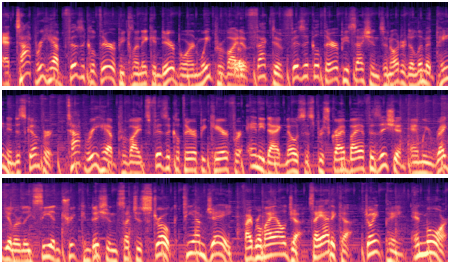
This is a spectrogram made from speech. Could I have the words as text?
At Top Rehab Physical Therapy Clinic in Dearborn, we provide effective physical therapy sessions in order to limit pain and discomfort. Top Rehab provides physical therapy care for any diagnosis prescribed by a physician, and we regularly see and treat conditions such as stroke, TMJ, fibromyalgia, sciatica, joint pain, and more.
